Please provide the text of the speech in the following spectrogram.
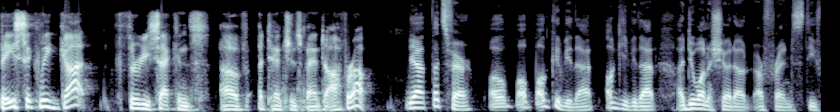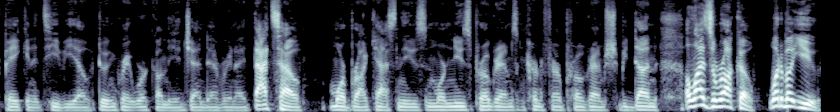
basically got 30 seconds of attention span to offer up. Yeah, that's fair. I'll, I'll, I'll, give you that. I'll give you that. I do want to shout out our friend Steve Paikin at TVO, doing great work on the agenda every night. That's how more broadcast news and more news programs and current affair programs should be done. Eliza Rocco, what about you?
